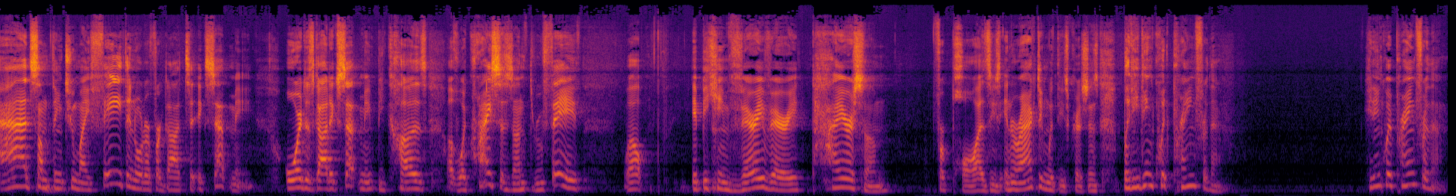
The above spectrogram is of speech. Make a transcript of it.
add something to my faith in order for God to accept me? Or does God accept me because of what Christ has done through faith? Well, it became very, very tiresome for Paul as he's interacting with these Christians, but he didn't quit praying for them. He didn't quit praying for them.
